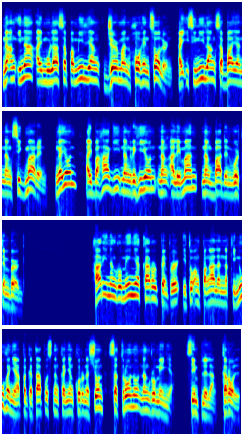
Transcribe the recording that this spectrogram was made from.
na ang ina ay mula sa pamilyang German Hohenzollern ay isinilang sa bayan ng Sigmaren. Ngayon ay bahagi ng rehiyon ng Aleman ng Baden-Württemberg. Hari ng Romania Carol Pemper, ito ang pangalan na kinuha niya pagkatapos ng kanyang koronasyon sa trono ng Romania. Simple lang, Karol.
